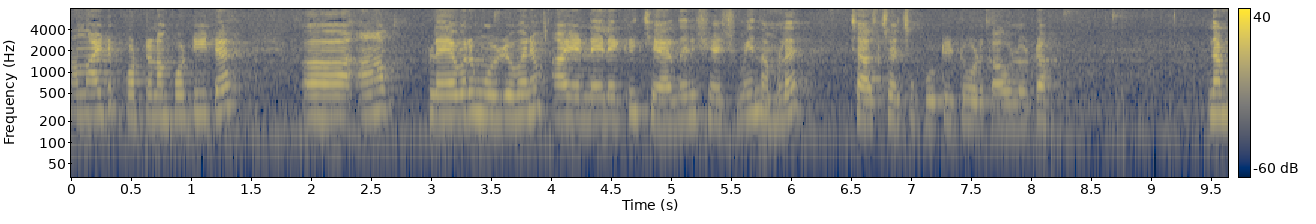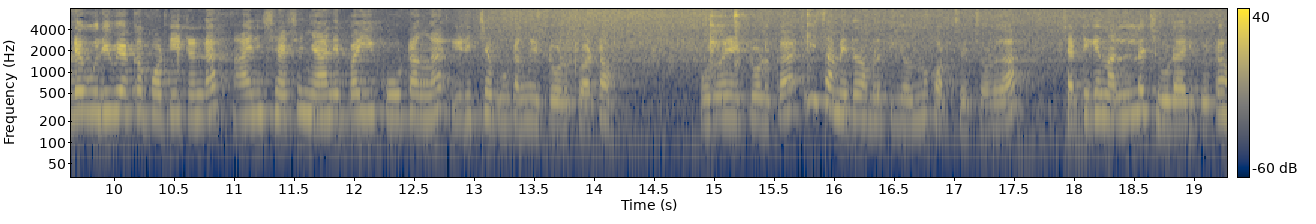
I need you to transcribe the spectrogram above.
നന്നായിട്ട് പൊട്ടണം. പൊട്ടിയിട്ട് ആ ഫ്ലേവർ മുഴുവനും ആ എണ്ണയിലേക്ക് ചേർന്നതിന് ശേഷമേ നമ്മൾ ചതച്ച് വെച്ച കൂട്ടിയിട്ട് കൊടുക്കാവുള്ളൂ കേട്ടോ നമ്മുടെ ഉലുവയൊക്കെ പൊട്ടിയിട്ടുണ്ട്. അതിന് ശേഷം ഞാനിപ്പോൾ ഈ കൂട്ടങ്ങ് ഇടിച്ച കൂട്ടങ്ങ് ഇട്ട് കൊടുക്കുക കേട്ടോ മുഴുവൻ ഇട്ട് കൊടുക്കുക. ഈ സമയത്ത് നമ്മൾ തീ ഒന്ന് കുറച്ച് വെച്ചോളുക ചട്ടിക്ക് നല്ല ചൂടായിരിക്കും കേട്ടോ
